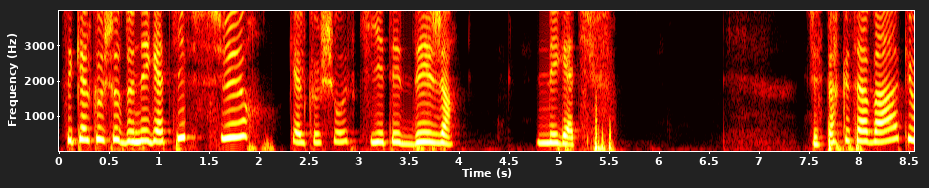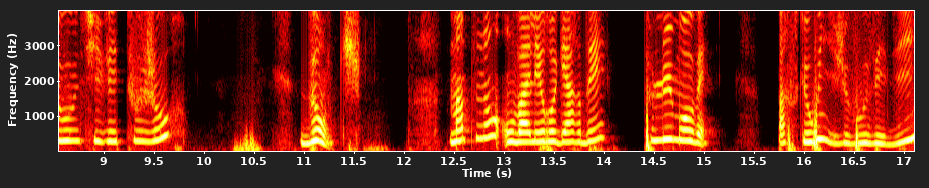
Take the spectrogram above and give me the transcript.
C'est quelque chose de négatif sur quelque chose qui était déjà négatif. J'espère que ça va, que vous me suivez toujours. Donc, Maintenant, on va aller regarder plus mauvais. Parce que oui, je vous ai dit,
